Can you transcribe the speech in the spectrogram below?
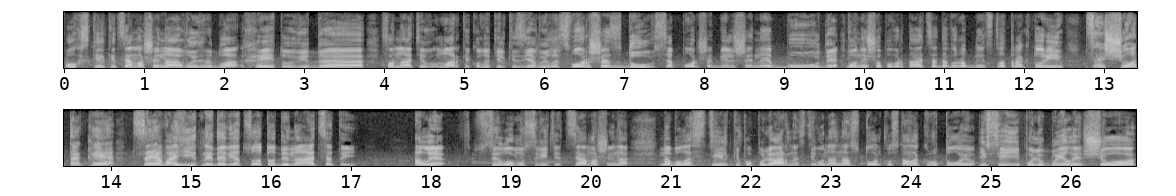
Ох, скільки ця машина вигребла хейту від е, фанатів марки, коли тільки з'явилась. Porsche здувся, Porsche більше не буде. Вони що повертаються до виробництва тракторів. Це що таке? Це вагітний 911 але в цілому світі ця машина набула стільки популярності, вона настільки стала крутою, і всі її полюбили, що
